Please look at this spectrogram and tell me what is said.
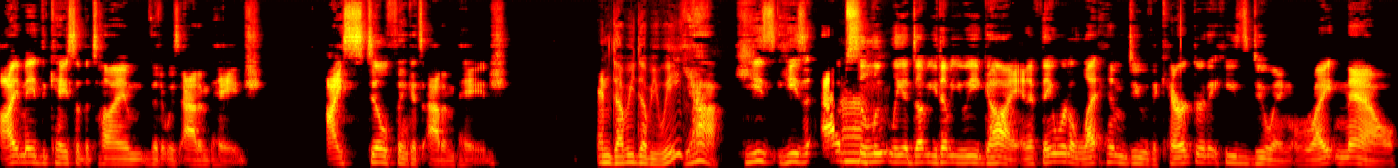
I made the case at the time that it was Adam Page. I still think it's Adam Page. And WWE? Yeah, he's he's absolutely uh. a WWE guy, and if they were to let him do the character that he's doing right now,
